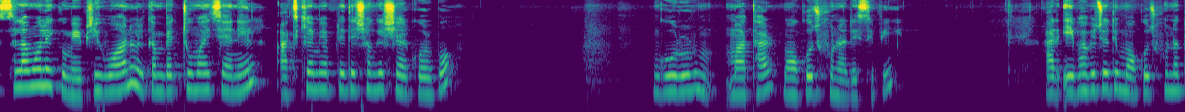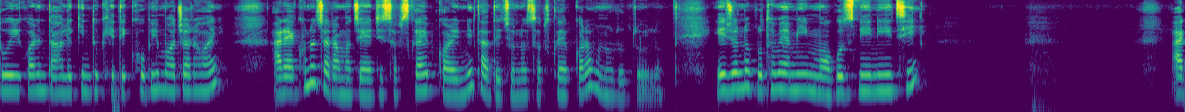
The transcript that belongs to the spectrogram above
আসসালামু আলাইকুম everyone, welcome back to my channel. আজকে আমি আপনাদের সঙ্গে শেয়ার করব গরুর মাথার মগজ ভুনা রেসিপি আর এভাবে যদি মগজ ভুনা তৈরি করেন, তাহলে কিন্তু খেতে খুবই মজার হয়। আর এখনও যারা আমার চ্যানেলটি সাবস্ক্রাইব করেননি, তাদের জন্য সাবস্ক্রাইব করা অনুরোধ রইল। এই জন্য প্রথমে আমি মগজ নিয়ে নিয়েছি। আর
